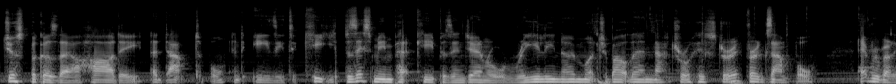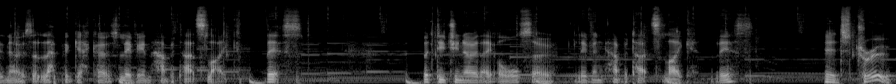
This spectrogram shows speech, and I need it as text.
just because they are hardy, adaptable, and easy to keep, does this mean pet keepers in general really know much about their natural history? For example, everybody knows that leopard geckos live in habitats like this. But did you know they also live in habitats like this? It's true.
